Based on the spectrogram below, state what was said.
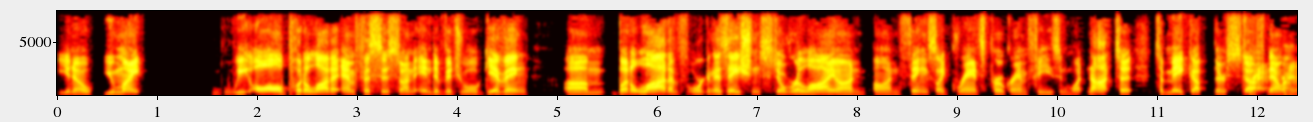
you know, you might we all put a lot of emphasis on individual giving, um, but a lot of organizations still rely on on things like grants, program fees, and whatnot to to make up their stuff. Right, now, right.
